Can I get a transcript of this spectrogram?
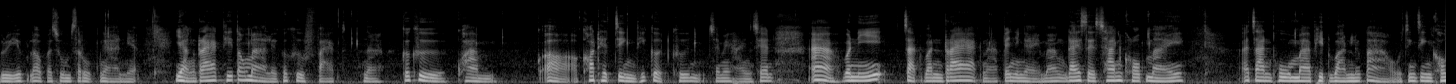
บรีฟเราประชุมสรุปงานเนี่ยอย่างแรกที่ต้องมาเลยก็คือ fact นะก็คือความข้อเท็จจริงที่เกิดขึ้นใช่ไหมคะอย่างเช่นวันนี้จัดวันแรกนะเป็นยังไงมั่งได้เซสชันครบไหม อาจารย์ภูมิมาผิดวันหรือเปล่า จริง ๆเขา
